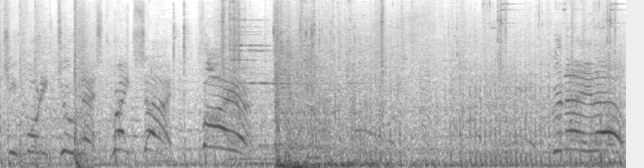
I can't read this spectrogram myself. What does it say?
MG-42 nest, right side. Fire! Grenade out!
